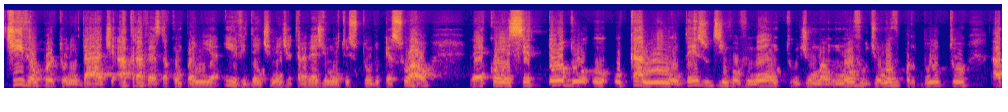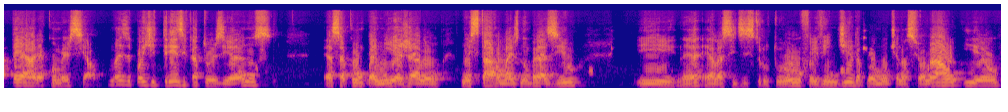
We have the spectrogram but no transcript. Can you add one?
tive a oportunidade, através da companhia e, evidentemente, através de muito estudo pessoal, né, conhecer todo o, o, caminho, desde o desenvolvimento de, uma, um novo, de um novo produto até a área comercial. Mas depois de 13, 14 anos, essa companhia já não, não estava mais no Brasil, e né, ela se desestruturou, foi vendida para uma multinacional, e eu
